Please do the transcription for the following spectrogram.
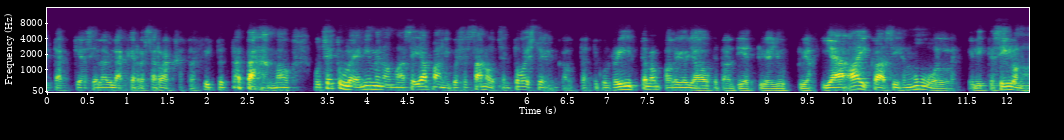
yhtäkkiä siellä yläkerrassa raksata, vittu, tätähän mä oon. Mutta se tulee nimenomaan se Japani, kun sä sanot sen toistojen kautta, että kun riittävän paljon jauhetaan tiettyjä juttuja, jää aikaa siihen muualle. Eli silloin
